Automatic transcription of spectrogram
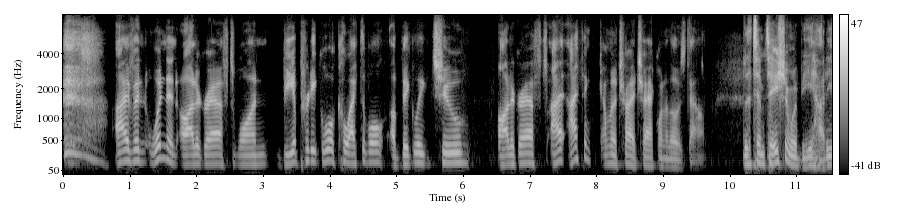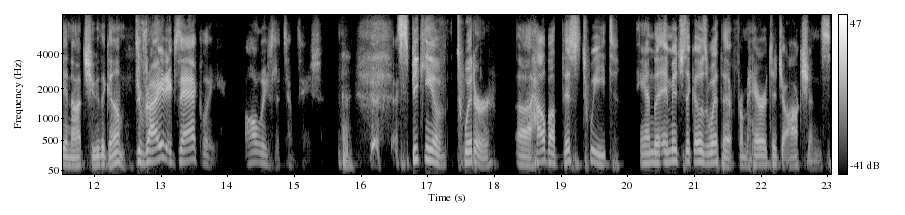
Ivan, wouldn't an autographed one be a pretty cool collectible? A big league chew autographed? I, I think I'm going to try to track one of those down. The temptation would be how do you not chew the gum? Right? Exactly. Always the temptation. Speaking of Twitter, uh, how about this tweet and the image that goes with it from Heritage Auctions?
